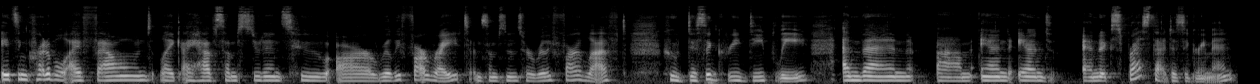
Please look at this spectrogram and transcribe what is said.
it's incredible. I've found like i have some students who are really far right and some students who are really far left who disagree deeply. And then um, and and and express that disagreement.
